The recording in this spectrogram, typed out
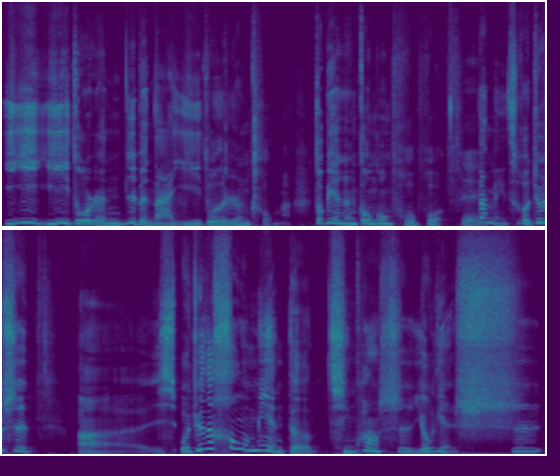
一亿一亿多人，日本大概一亿多的人口嘛，都变成公公婆婆。对，那没错，就是呃，我觉得后面的情况是有点失。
